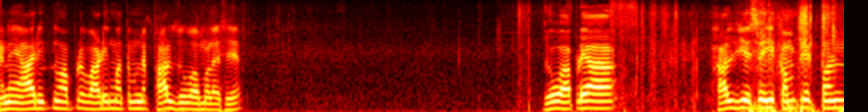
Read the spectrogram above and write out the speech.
અને આ રીતનું આપણે વાડીમાં તમને ફાલ જોવા મળે છે. જો આપણે આ ફાલ જે છે એ કમ્પ્લીટ પણ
